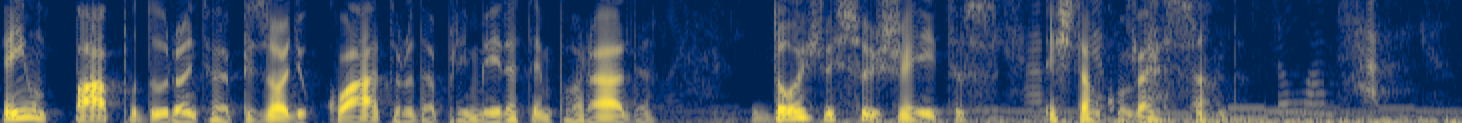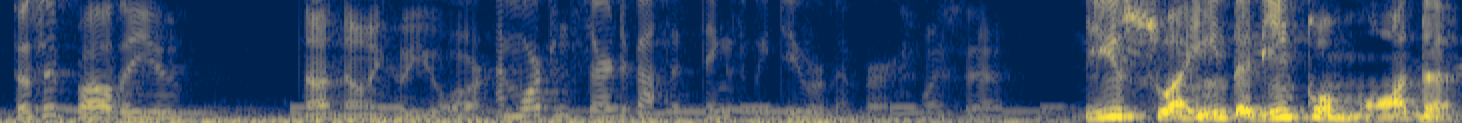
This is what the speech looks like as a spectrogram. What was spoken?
Em um papo durante o episódio 4 da primeira temporada, dois dos sujeitos estão conversando. Does it bother you not knowing who you are? I'm more concerned about the things we do remember. Why's that? Isso ainda lhe incomoda?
